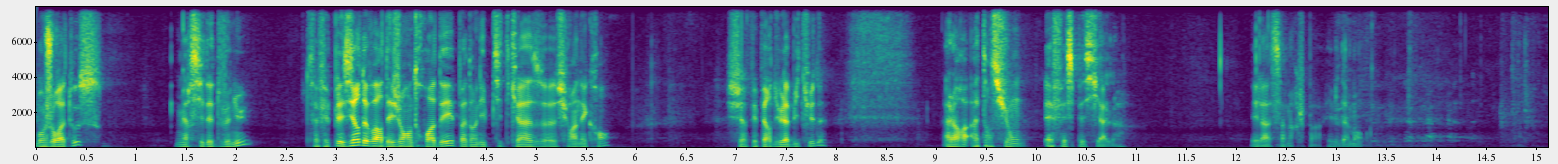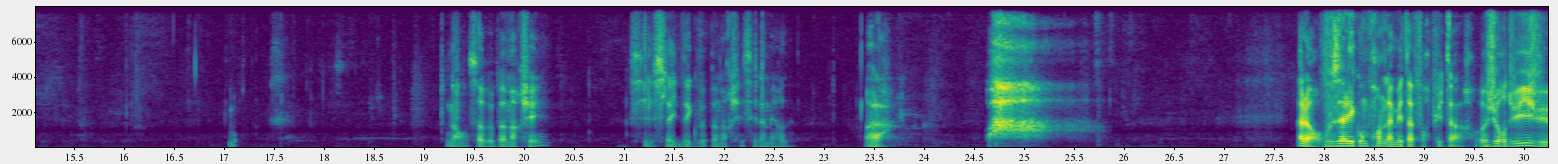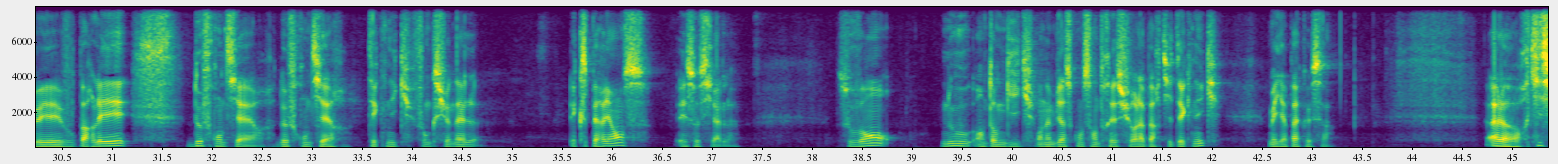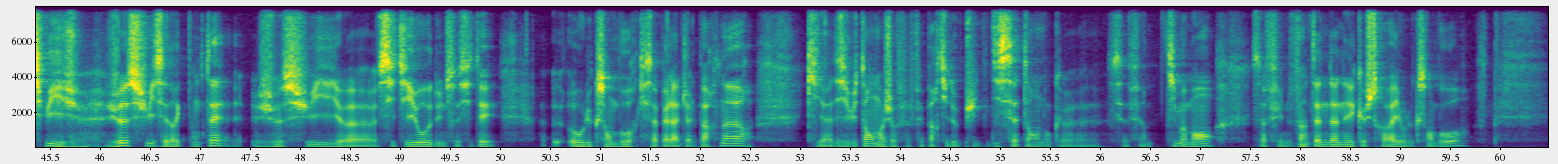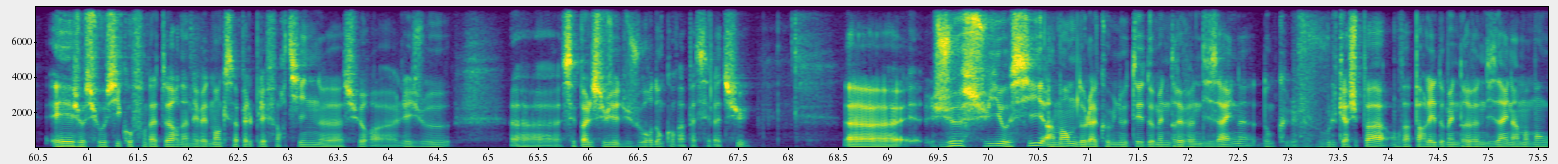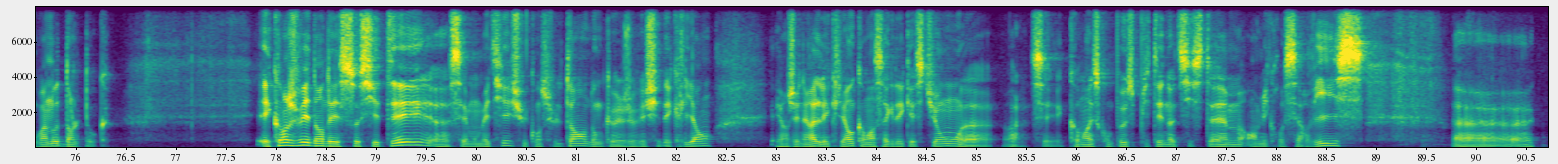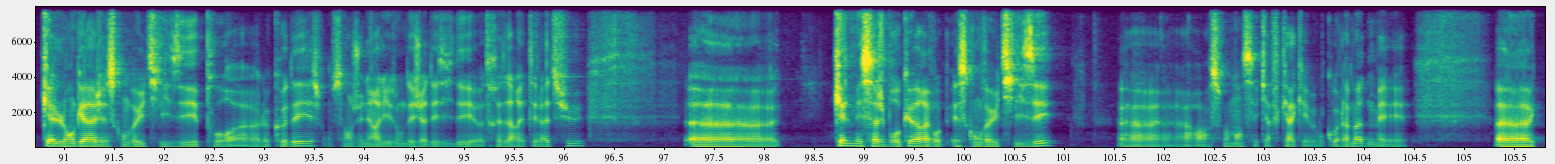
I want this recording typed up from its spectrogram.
Bonjour à tous, merci d'être venus. Ça fait plaisir de voir des gens en 3D, pas dans les petites cases euh, sur un écran. J'avais perdu l'habitude. Alors attention, effet spécial. Et là, ça marche pas, évidemment. Non, ça veut pas marcher. Si le slide deck veut pas marcher, c'est la merde. Voilà. Alors, vous allez comprendre la métaphore plus tard. Aujourd'hui, je vais vous parler de frontières, de frontières techniques, fonctionnelles, expérience et sociales. Souvent, nous, en tant que geeks, on aime bien se concentrer sur la partie technique, mais il n'y a pas que ça. Alors, qui suis-je? Je suis Cédric Pontet, je suis euh, CTO d'une société euh, au Luxembourg qui s'appelle Agile Partner qui a 18 ans. Moi, je fais partie depuis 17 ans, donc euh, ça fait un petit moment. Ça fait une vingtaine d'années que je travaille au Luxembourg. Et je suis aussi cofondateur d'un événement qui s'appelle Play 14 euh, sur euh, les jeux. c'est pas le sujet du jour, donc on va passer là-dessus. je suis aussi un membre de la communauté Domain Driven Design, donc je vous le cache pas, on va parler Domain Driven Design à un moment ou un autre dans le talk. Et quand je vais dans des sociétés, c'est mon métier, je suis consultant, donc je vais chez des clients, et en général, les clients commencent avec des questions. Euh, c'est comment est-ce qu'on peut splitter notre système en microservices euh, Quel langage est-ce qu'on va utiliser pour euh, le coder? Bon, ça, En général, ils ont déjà des idées très arrêtées là-dessus. quel message broker est-ce qu'on va utiliser? Alors en ce moment, c'est Kafka qui est beaucoup à la mode, mais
